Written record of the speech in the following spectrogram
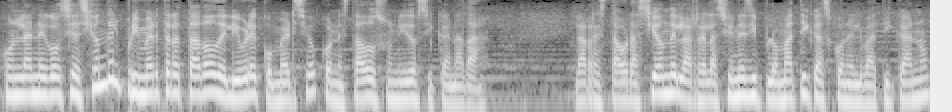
con la negociación del primer tratado de libre comercio con Estados Unidos y Canadá, la restauración de las relaciones diplomáticas con el Vaticano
